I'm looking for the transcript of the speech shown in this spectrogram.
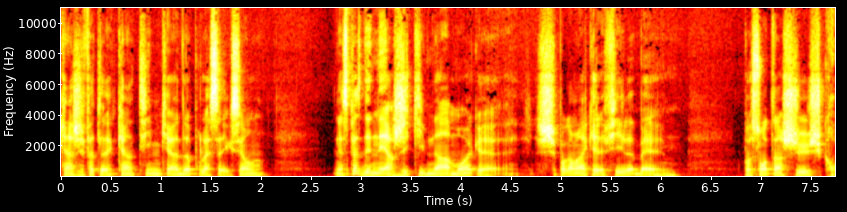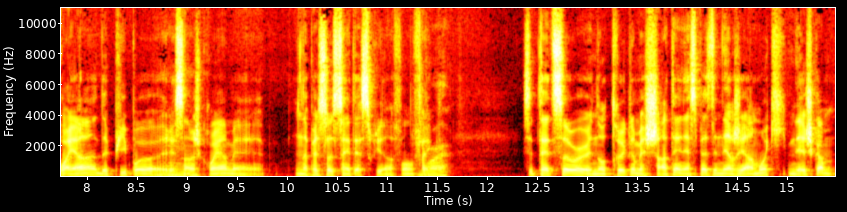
quand j'ai fait le camp Team Canada pour la sélection, une espèce d'énergie qui venait en moi que je sais pas comment la qualifier. Là, ben, mm. Pas son temps, je suis croyant. Depuis pas mm. récent, je suis croyant, mais on appelle ça le Saint-Esprit, dans le fond. Fait C'est peut-être ça un autre truc, mais je sentais une espèce d'énergie en moi qui venait juste comme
